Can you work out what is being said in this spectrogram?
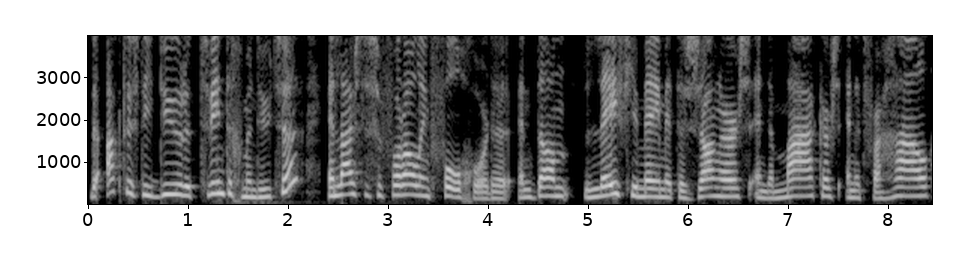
De actes die duren 20 minuten en luister ze vooral in volgorde. En dan leef je mee met de zangers en de makers en het verhaal.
